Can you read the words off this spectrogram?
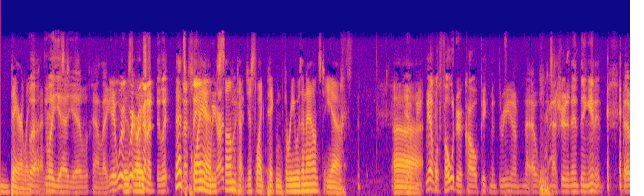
barely got Well, well, yeah, yeah. It was kind of like, yeah, we're we're, we're gonna do it. That's Not saying that planned are sometime, just like Pikmin 3 was announced. Yeah. Yeah, Uh, we, we have a folder called Pikmin Three. I'm not, I'm not sure there's anything in it. Uh,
